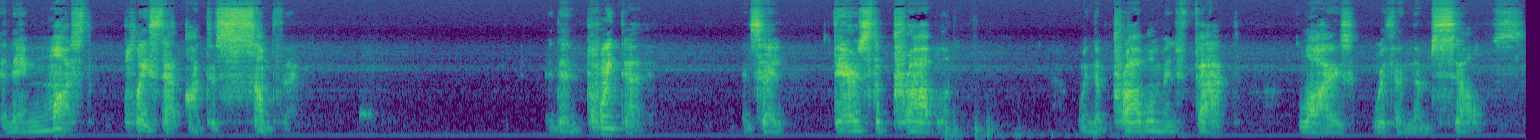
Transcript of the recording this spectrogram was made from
and they must place that onto something and then point at it and say, there's the problem. When the problem, in fact, lies within themselves.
